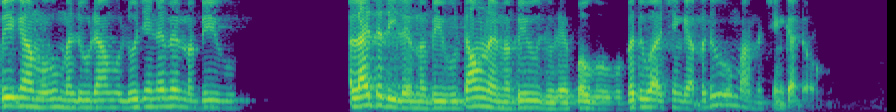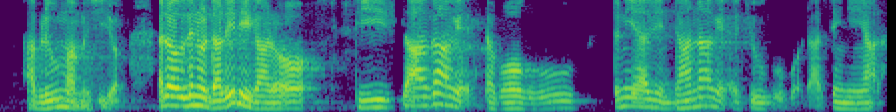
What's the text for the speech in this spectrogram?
ပေးကမ်းဘူးမလှူဒန်းဘူးလူချင်းလည်းပဲမပေးဘူးအလိုက်တတိလည်းမပေးဘူးတောင်းလည်းမပေးဘူးဆိုတဲ့ပုဂ္ဂိုလ်ကိုဘသူအချင်းကပ်ဘသူမှမချင်းကပ်တော့အ ဘလူးမှမရှိတော့အဲ့တော့ဦးဇင်းတို့ဒါလေးတွေကတော့ဒီစာကရဲ့သဘောကိုတနည်းအားဖြင့်ဒါနရဲ့အကျိုးကိုပေါ့ဒါဆင်ញင်ရတာ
